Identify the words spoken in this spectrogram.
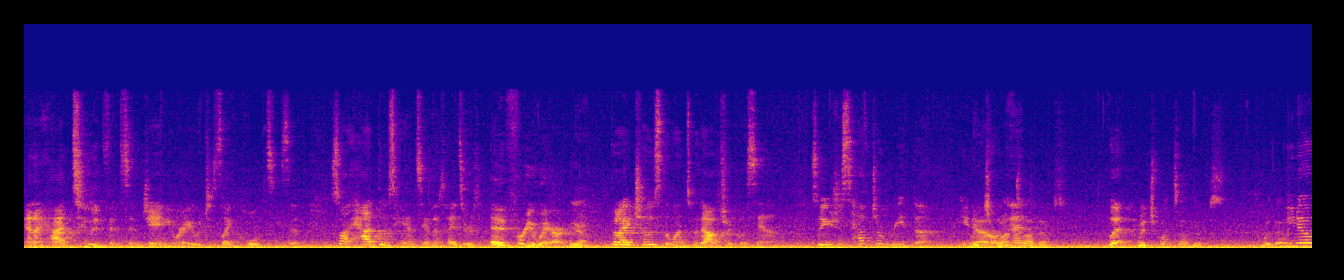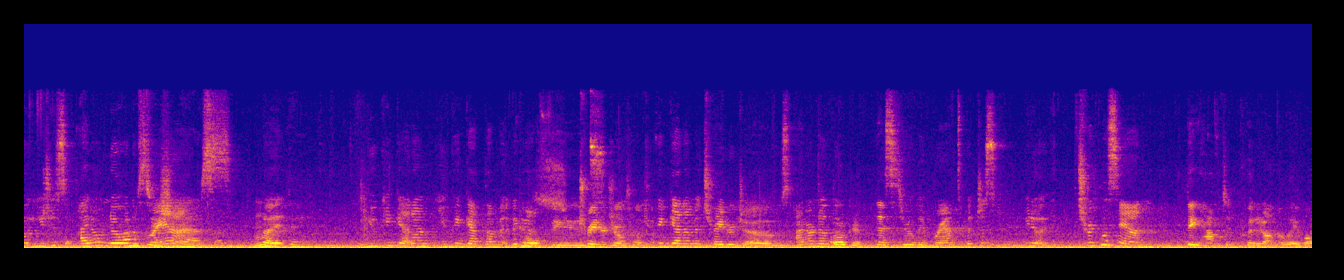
And I had two infants in January, which is like cold season. So I had those hand sanitizers everywhere. Yeah. But I chose the ones without triclosan. So you just have to read them, you know? Which ones and- are those? What? Which ones are those? Without? You know, you just, I don't know the Conversation has brands, some. Hmm? but you can get them, you can get them at the Whole Foods. Trader Joe's has You can get them at Trader Joe's. I don't know the Okay. necessarily brands, but just, you know, triclosan, they have to put it on the label.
